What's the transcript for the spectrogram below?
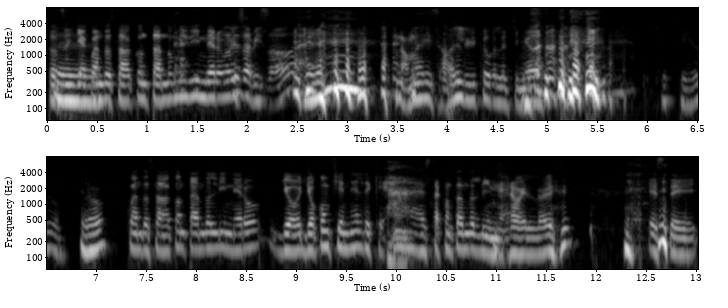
Entonces ya Eh. cuando estaba contando mi dinero, ¿No les avisó? no me avisó el hijo de la chingada. ¿Qué pedo? Cuando estaba contando el dinero, yo, yo confié en él de que, ah, está contando el dinero. él, este,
